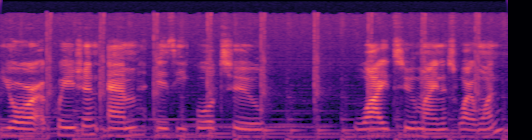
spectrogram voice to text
your equation m is equal to y2 minus y1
